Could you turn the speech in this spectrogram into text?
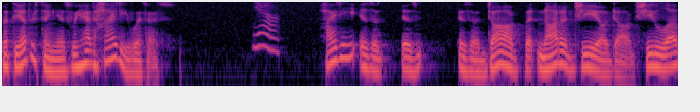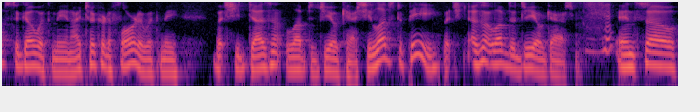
But the other thing is we had Heidi with us. Yeah. Heidi is a is is a dog, but not a geo dog. She loves to go with me, and I took her to Florida with me, but she doesn't love to geocache. She loves to pee, but she doesn't love to geocache. and so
